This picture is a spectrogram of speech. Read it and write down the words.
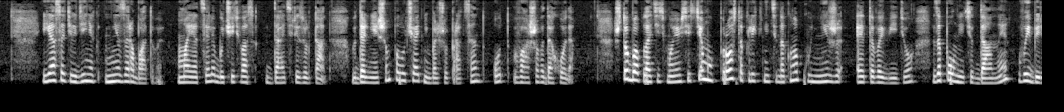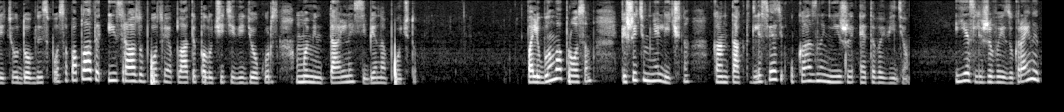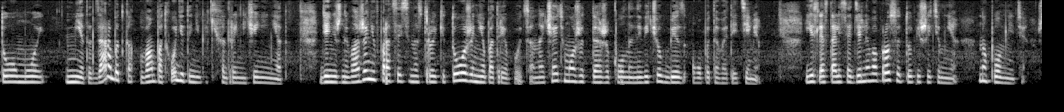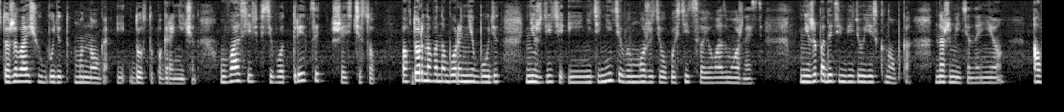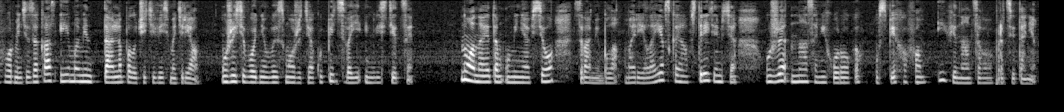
Я с этих денег не зарабатываю. Моя цель обучить вас дать результат, в дальнейшем получать небольшой процент от вашего дохода. Чтобы оплатить мою систему, просто кликните на кнопку ниже этого видео, заполните данные, выберите удобный способ оплаты и сразу после оплаты получите видеокурс моментально себе на почту. По любым вопросам пишите мне лично, контакты для связи указаны ниже этого видео. Если же вы из Украины, то мой метод заработка вам подходит и никаких ограничений нет. Денежные вложения в процессе настройки тоже не потребуются. Начать может даже полный новичок без опыта в этой теме. Если остались отдельные вопросы, то пишите мне. Но помните, что желающих будет много и доступ ограничен. У вас есть всего 36 часов. Повторного набора не будет. Не ждите и не тяните, вы можете упустить свою возможность. Ниже под этим видео есть кнопка. Нажмите на нее оформите заказ и моментально получите весь материал. Уже сегодня вы сможете окупить свои инвестиции. Ну а на этом у меня все. С вами была Мария Лаевская. Встретимся уже на самих уроках. Успехов вам и финансового процветания.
